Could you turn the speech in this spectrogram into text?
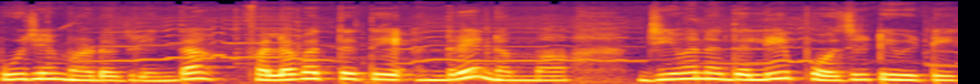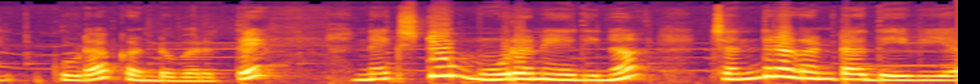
ಪೂಜೆ ಮಾಡೋದ್ರಿಂದ ಫಲವತ್ತತೆ ಅಂದರೆ ನಮ್ಮ ಜೀವನದಲ್ಲಿ ಪಾಸಿಟಿವಿಟಿ ಕೂಡ ಕಂಡುಬರುತ್ತೆ. ನೆಕ್ಸ್ಟು ಮೂರನೆಯ ದಿನ ಚಂದ್ರಗಂಟ ದೇವಿಯ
